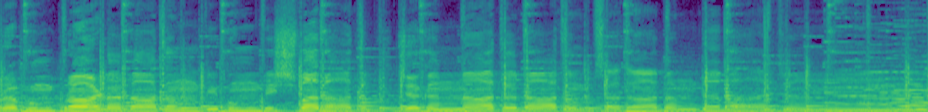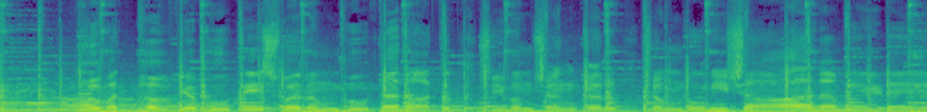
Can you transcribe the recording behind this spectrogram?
प्रभुं प्राणनाथं विभुं विश्वनाथं जगन्नाथनाथं सदानन्दभाजम्। भवद्भव्यभूतेश्वरं भूतनाथं शिवं शङ्करं शम्भुमिशानमीडे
